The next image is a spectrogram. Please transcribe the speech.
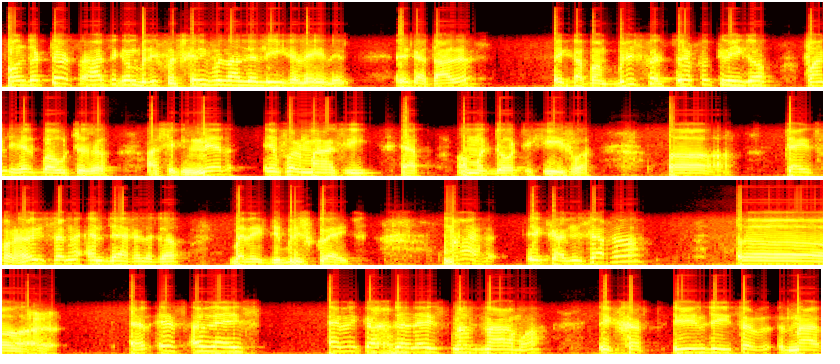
Ondertussen had ik een brief geschreven naar de legerleden. Ik had alles. Ik heb een brief teruggekregen van de heer Bouteren. Als ik meer informatie heb om het door te geven. Uh, tijdens verhuizingen en dergelijke ben ik die brief kwijt. Maar ik kan u zeggen, uh, er is een lijst en ik heb de lijst met name. Ik ga in deze naar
